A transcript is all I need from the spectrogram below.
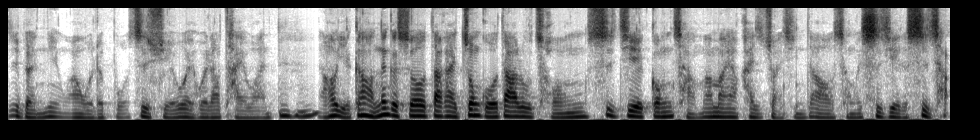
日本念完我的博士学位回到台湾，嗯，然后也刚好那个时候，大概中国大陆从世界工厂慢慢要开始转型到成为世界的市场，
